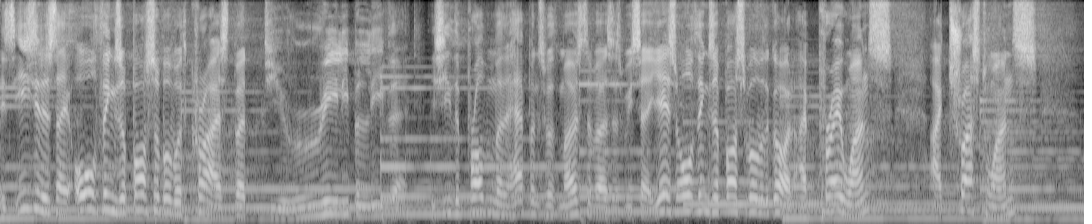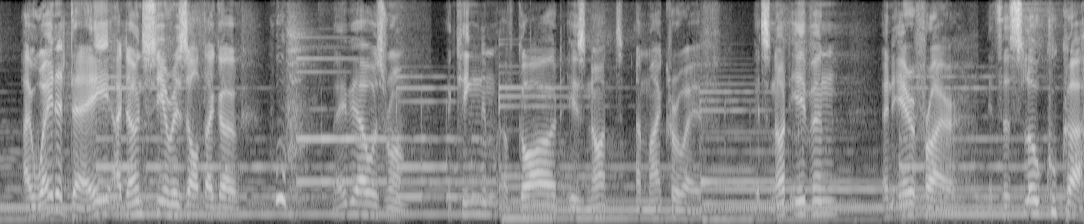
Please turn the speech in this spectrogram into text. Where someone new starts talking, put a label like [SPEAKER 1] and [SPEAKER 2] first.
[SPEAKER 1] It's easy to say all things are possible with Christ, but do you really believe that? You see, the problem that happens with most of us is we say, Yes, all things are possible with God. I pray once, I trust once, I wait a day, I don't see a result. I go, Whew, maybe I was wrong. The kingdom of God is not a microwave, it's not even an air fryer, it's a slow cooker.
